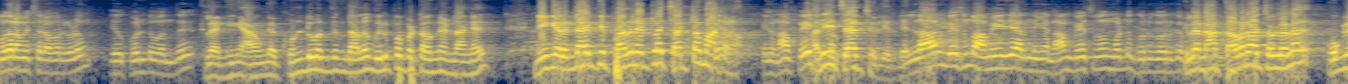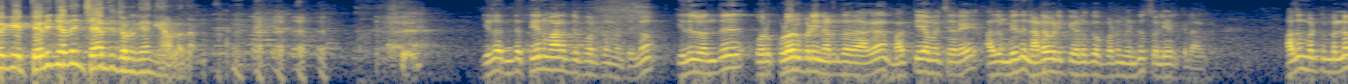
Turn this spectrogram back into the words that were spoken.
முதலமைச்சர் அவர்களும் இது கொண்டு வந்து இல்ல நீங்க அவங்க கொண்டு வந்திருந்தாலும் விருப்பப்பட்டவங்கன்னாங்க. நீங்க ரெண்டாயிரத்தி பதினெட்டுல சட்டமாக்கணும். இல்ல நான் பேசி சொல்லிருக்கேன் எல்லாரும் பேசும்போது அமைதியா இருந்தீங்க. நான் பேசும்போது மட்டும் குறுக்க குறுக்க இல்ல நான் தவறா சொல்லல. உங்களுக்கு தெரிஞ்சதையும் சேர்த்து சொல்லுங்க அவ்வளவுதான். இது இந்த தீர்மானத்தை பொறுத்த மட்டிலும் இதில் வந்து ஒரு குளறுபடி நடந்ததாக மத்திய அமைச்சரே அதன் மீது நடவடிக்கை எடுக்கப்படும் என்று சொல்லியிருக்கிறார்கள். அது மட்டுமல்ல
